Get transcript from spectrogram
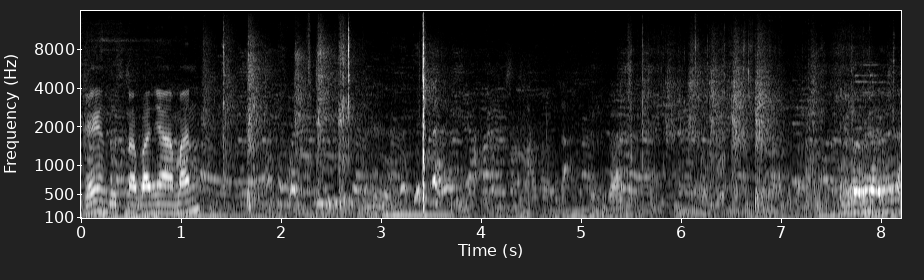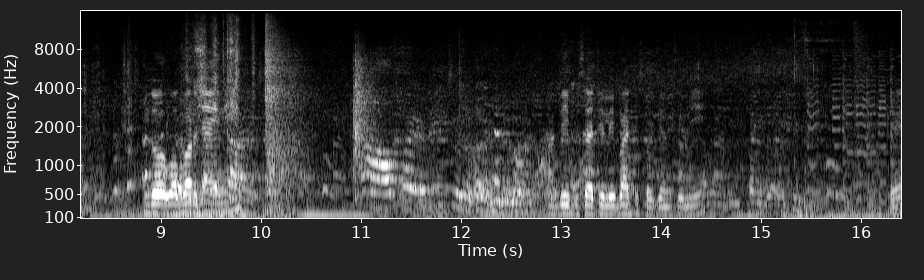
Oke, untuk senapannya aman. Untuk popornya ini nanti bisa dilipat di bagian sini. Oke.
